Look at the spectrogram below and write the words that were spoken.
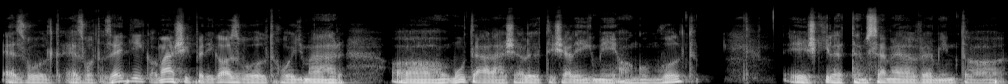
Ez volt, ez volt az egyik. A másik pedig az volt, hogy már a mutálás előtt is elég mély hangom volt, és kilettem szemelve, mint a,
